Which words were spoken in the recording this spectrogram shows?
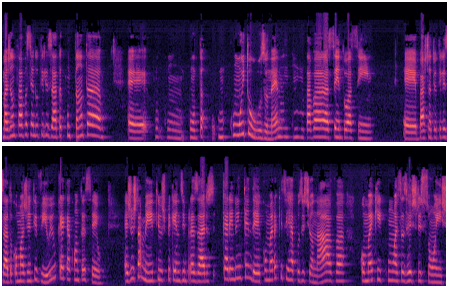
mas não estava sendo utilizada com tanta é, com, com, com, muito uso, né? Não estava sendo assim é, bastante utilizado como a gente viu. E o que é que aconteceu? É justamente os pequenos empresários querendo entender como era que se reposicionava, como é que com essas restrições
